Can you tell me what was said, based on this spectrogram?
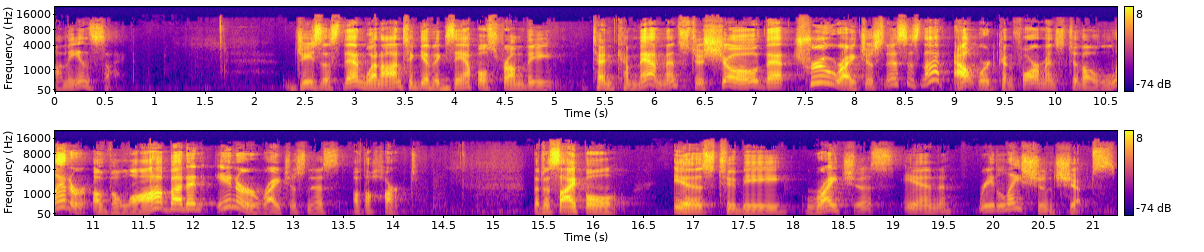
on the inside. Jesus then went on to give examples from the Ten Commandments to show that true righteousness is not outward conformance to the letter of the law, but an inner righteousness of the heart. The disciple is to be righteous in relationships.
